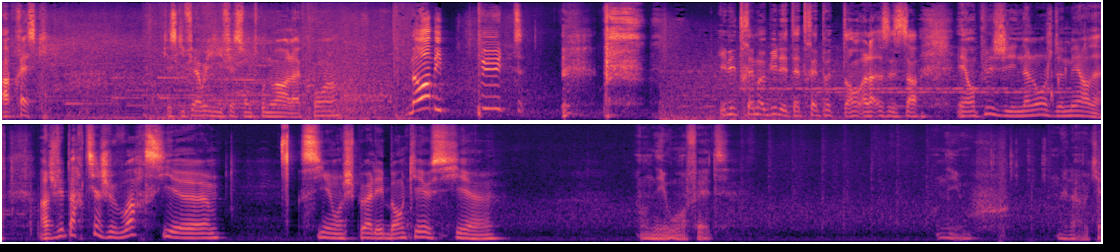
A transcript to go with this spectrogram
Ah, presque. Qu'est-ce qu'il fait? Ah oui, il fait son trou noir à la coin. Non, mais pute Il est très mobile et t'as très peu de temps, voilà, c'est ça. Et en plus, j'ai une allonge de merde. Alors, je vais partir, je vais voir si... euh, si je peux aller banquer aussi... euh. On est où, en fait? On est où? On est là, ok.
